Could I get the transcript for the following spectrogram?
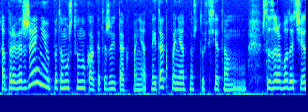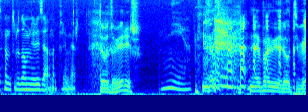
опровержению, потому что, ну как, это же и так понятно. И так понятно, что все там, что заработать честным трудом нельзя, например. Ты в это веришь? Нет. Я проверил тебя.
